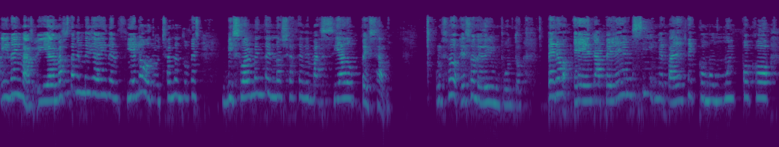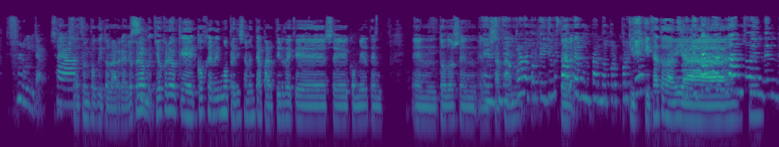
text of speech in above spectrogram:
y no hay más. Y además están en medio ahí del cielo luchando, entonces visualmente no se hace demasiado pesado. Eso, eso le doy un punto. Pero eh, la pelea en sí me parece como muy poco fluida. O Se hace un poquito larga. Yo Sí. creo, yo creo que coge ritmo precisamente a partir de que se convierten en todos en, en en super- Shazam. claro, porque yo me estaba Pero- preguntando por, por qué. Quiz- Quizá ¿Por qué todavía. tardan tanto en, en-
